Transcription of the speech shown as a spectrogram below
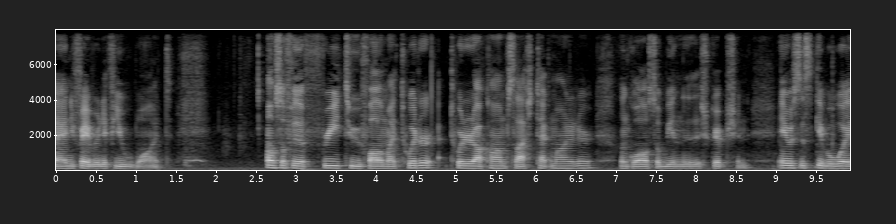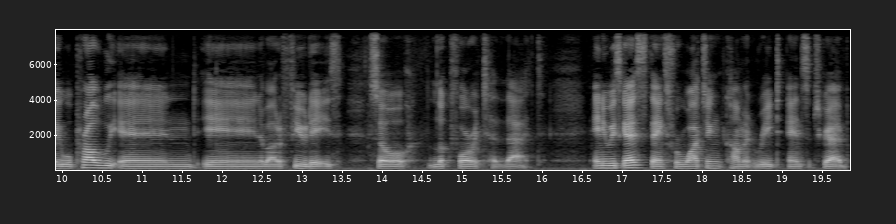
and your favorite if you want. Also, feel free to follow my Twitter, twitter.com slash techmonitor. Link will also be in the description. Anyways, this giveaway will probably end in about a few days, so look forward to that. Anyways, guys, thanks for watching. Comment, rate, and subscribe.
